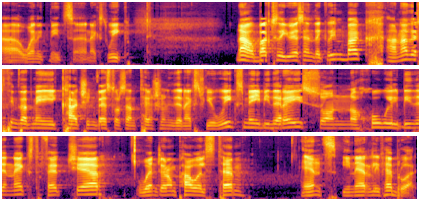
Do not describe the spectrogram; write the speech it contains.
uh, when it meets uh, next week. Now, back to the US and the greenback. Another thing that may catch investors' attention in the next few weeks may be the race on who will be the next Fed chair when Jerome Powell's term ends in early February.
